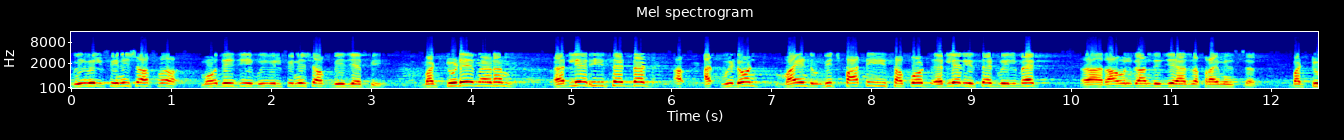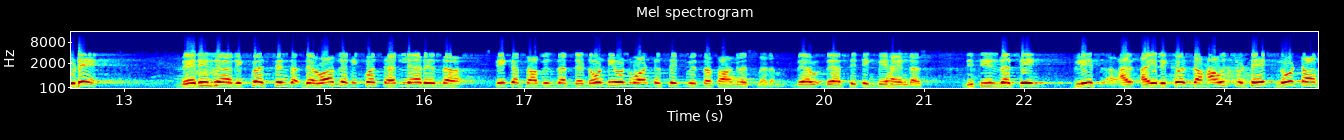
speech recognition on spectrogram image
we will finish off uh, Modi ji, we will finish off BJP. But today, madam, earlier he said that uh, uh, we don't mind which party he supports. Earlier he said we'll make uh, Rahul Gandhi ji as a prime minister. But today, there is a request in the, there was a request earlier in the speaker's office that they don't even want to sit with the Congress, madam. They they are sitting behind us. This is the thing. Please, I, I request the House to take note of,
